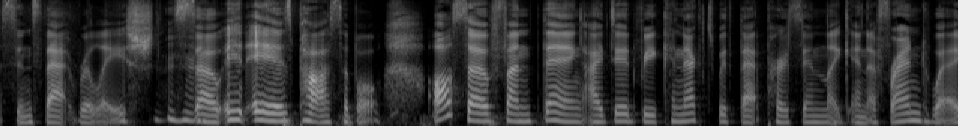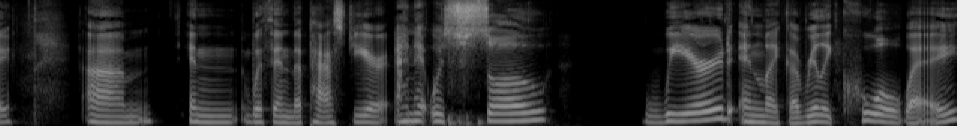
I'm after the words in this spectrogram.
since that relation. Mhm. So it is possible. Also, fun thing, I did reconnect with that person like in a friend way um in within the past year and it was so weird in like a really cool way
